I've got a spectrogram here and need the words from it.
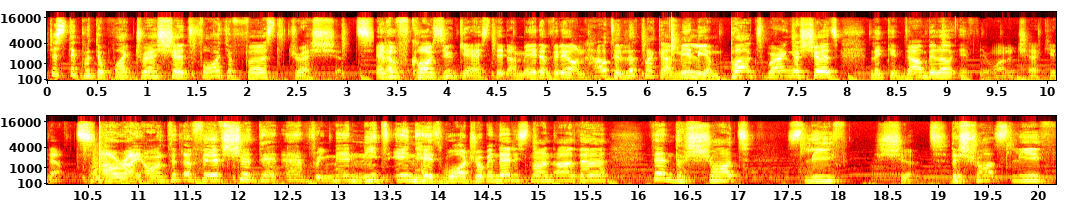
just stick with the white dress shirts for your first dress shirt. And of course, you guessed it, I made a video on how to look like a million bucks wearing your shirts. Link it down below if you want to check it out. Alright, on to the fifth shirt that every man needs in his wardrobe, and that is none other than the short sleeve shirt. The short sleeve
